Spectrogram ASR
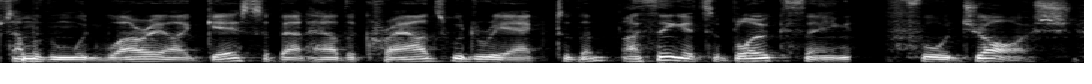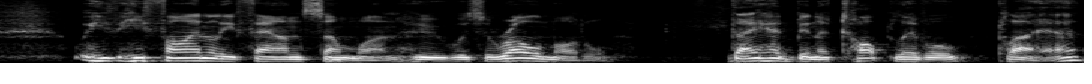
Some of them would worry, I guess, about how the crowds would react to them. I think it's a bloke thing for Josh. He, he finally found someone who was a role model. They had been a top level player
